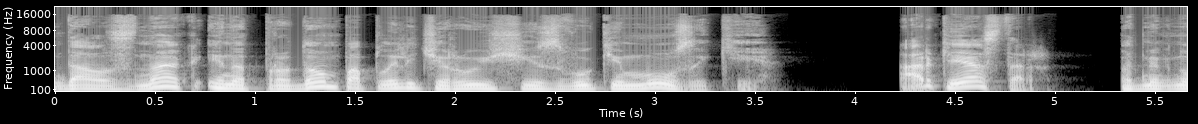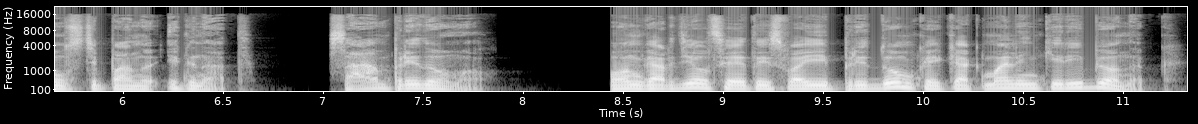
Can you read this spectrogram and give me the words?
дал знак, и над прудом поплыли чарующие звуки музыки. «Оркестр!» — подмигнул Степану Игнат. «Сам придумал». Он гордился этой своей придумкой, как маленький ребенок,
